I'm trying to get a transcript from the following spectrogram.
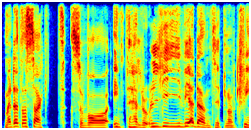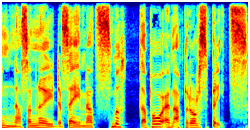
Med detta sagt så var inte heller Olivia den typen av kvinna som nöjde sig med att smutta på en Aperol Spritz.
